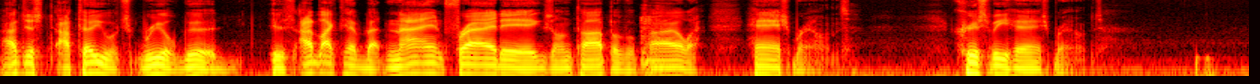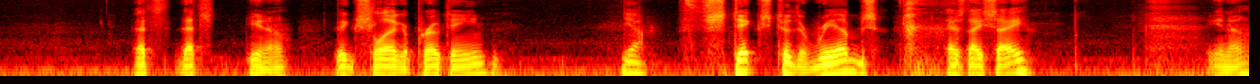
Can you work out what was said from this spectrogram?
I just I'll tell you what's real good is I'd like to have about nine fried eggs on top of a pile of hash browns, crispy hash browns. That's that's you know big slug of protein Yeah. sticks to the ribs, as they say. You know,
